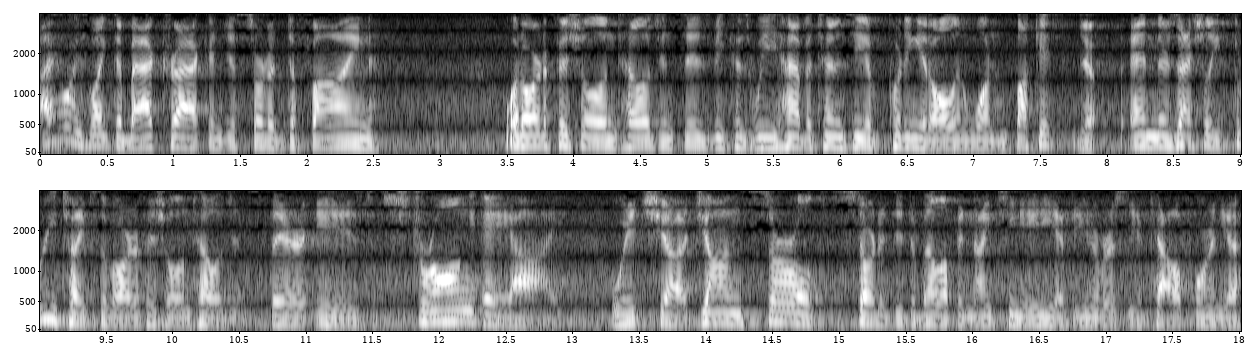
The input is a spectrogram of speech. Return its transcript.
I, I always like to backtrack and just sort of define what artificial intelligence is because we have a tendency of putting it all in one bucket. Yeah. And there's actually three types of artificial intelligence. There is strong AI, which uh, John Searle started to develop in 1980 at the University of California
